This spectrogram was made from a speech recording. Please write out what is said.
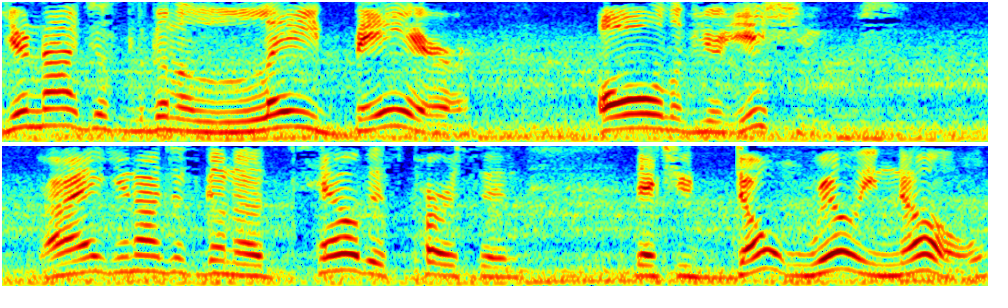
you're not just gonna lay bare all of your issues, right? You're not just gonna tell this person that you don't really know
